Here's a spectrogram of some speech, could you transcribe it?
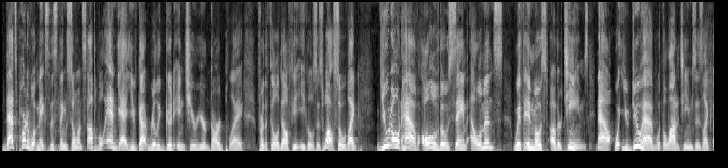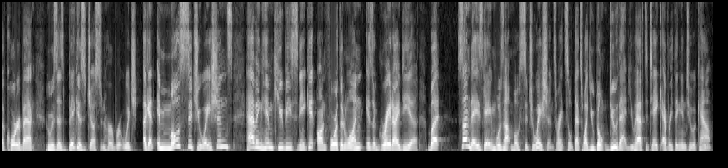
that's part of what makes this thing so unstoppable. And yeah, you've got really good interior guard play for the Philadelphia Eagles as well. So like you don't have all of those same elements within most other teams. Now, what you do have with a lot of teams is like a quarterback who is as big as Justin Herbert, which, again, in most situations, having him QB sneak it on fourth and one is a great idea. But Sunday's game was not most situations, right? So that's why you don't do that. You have to take everything into account.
